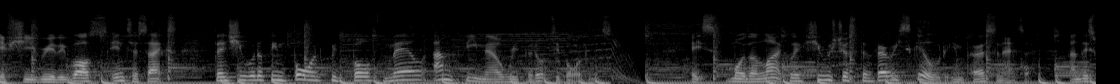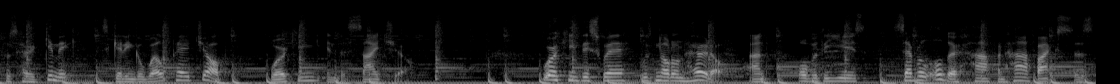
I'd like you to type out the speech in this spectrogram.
If she really was intersex, then she would have been born with both male and female reproductive organs. It's more than likely she was just a very skilled impersonator, and this was her gimmick to getting a well-paid job working in the sideshow. Working this way was not unheard of and over the years several other half and half acts, as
